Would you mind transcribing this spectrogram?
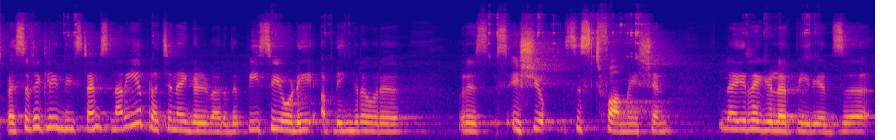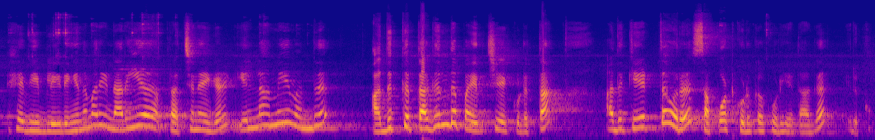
ஸ்பெசிஃபிக்லி தீஸ் டைம்ஸ் நிறைய பிரச்சனைகள் வருது. பிசிஓடி அப்படிங்கிற ஒரு ஒரு இஷ்யூ சிஸ்ட் ஃபார்மேஷன் இல்லை இரெகுலர் பீரியட்ஸு ஹெவி ப்ளீடிங் இந்த மாதிரி நிறைய பிரச்சனைகள் எல்லாமே வந்து அதுக்கு தகுந்த பயிற்சியை கொடுத்தா அதுக்கேற்ற ஒரு சப்போர்ட் கொடுக்கக்கூடியதாக இருக்கும்.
